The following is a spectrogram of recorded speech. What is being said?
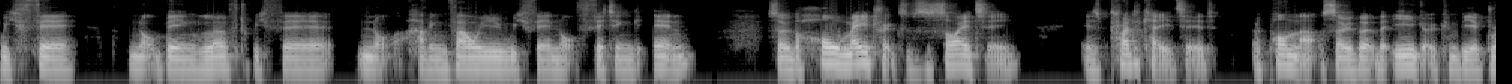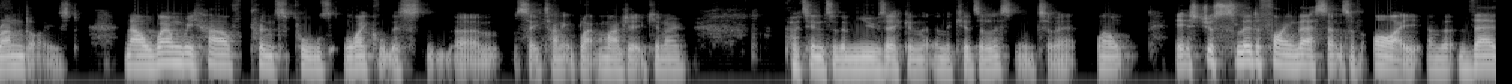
We fear not being loved, we fear not having value, we fear not fitting in. So the whole matrix of society is predicated upon that so that the ego can be aggrandized. Now, when we have principles like all this um, satanic black magic, you know, put into the music and, and the kids are listening to it, well, it's just solidifying their sense of I and that they're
